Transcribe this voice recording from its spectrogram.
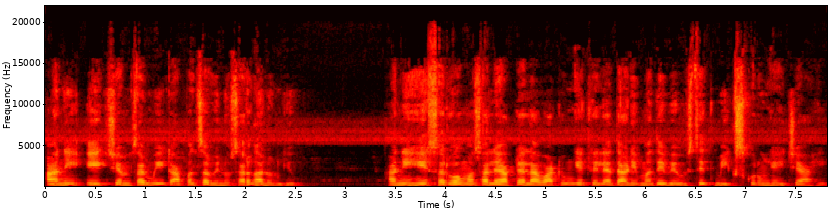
आणि एक चमचा मीठ आपण चवीनुसार घालून घेऊ. आणि हे सर्व मसाले आपल्याला वाटून घेतलेल्या डाळीमध्ये व्यवस्थित मिक्स करून घ्यायचे आहे.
